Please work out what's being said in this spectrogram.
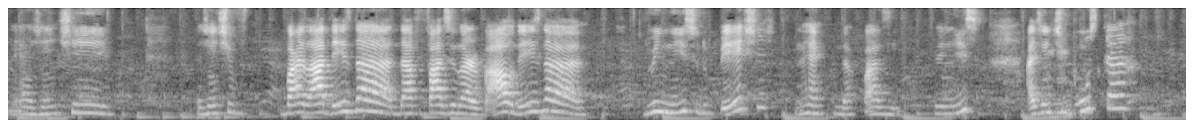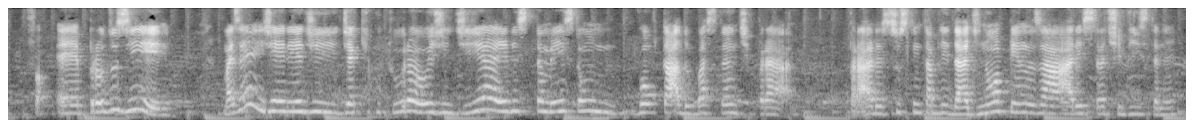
Né? A, gente, a gente vai lá desde a da fase larval, desde a, do início do peixe, né? da fase do início, a gente uhum. busca é, produzir ele. Mas a engenharia de, de aquicultura, hoje em dia, eles também estão voltados bastante para a área de sustentabilidade, não apenas a área extrativista, né?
